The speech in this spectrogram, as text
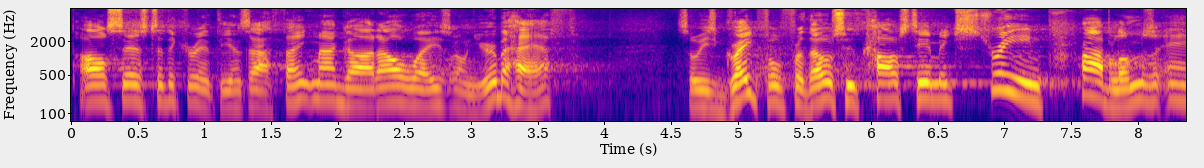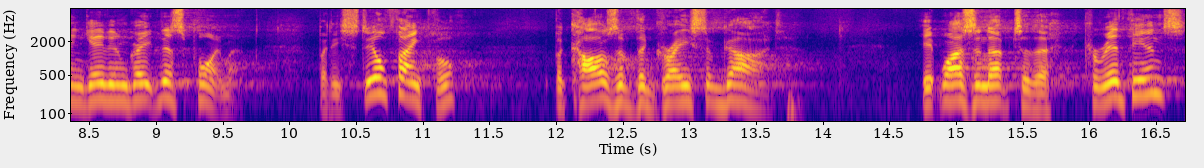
Paul says to the Corinthians, I thank my God always on your behalf. So he's grateful for those who caused him extreme problems and gave him great disappointment. But he's still thankful because of the grace of God. It wasn't up to the Corinthians,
